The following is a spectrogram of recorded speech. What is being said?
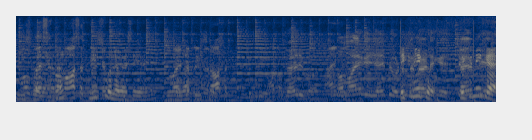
पीसफुल है तो ना? आ सकते हैं पीसफुल है वैसे है ना? Enjoy ज़्यादा करने आ सकते हैं डिग्री वहाँ तो वेरी बात हम आएँगे यहीं पे होटल में पिकनिक पिकनिक है।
